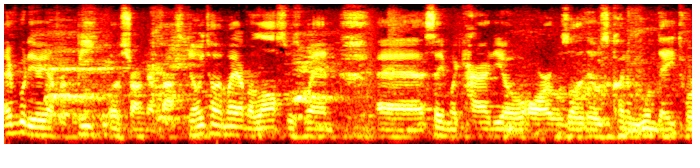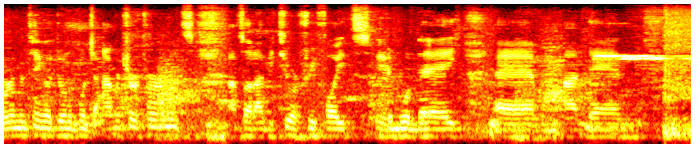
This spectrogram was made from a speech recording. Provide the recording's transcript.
Everybody I ever beat, I was stronger and faster. The only time I ever lost was when, uh, say, my cardio or it was it was a kind of one day tournament thing. I'd done a bunch of amateur tournaments, and so that'd be two or three fights in one day, um, and then.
